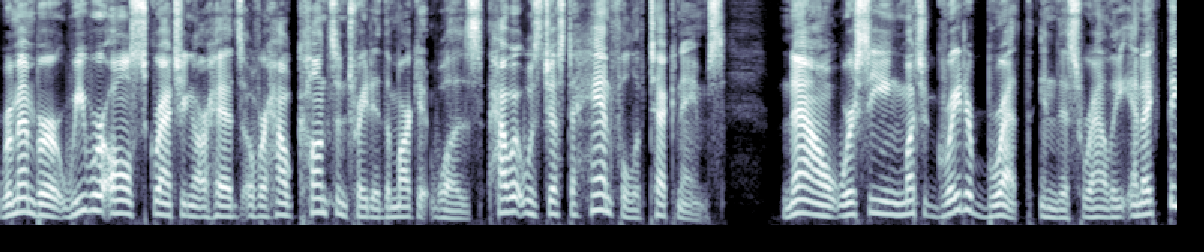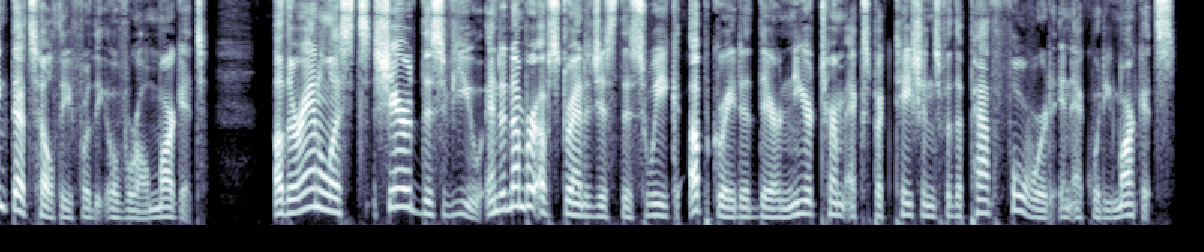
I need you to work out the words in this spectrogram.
Remember, we were all scratching our heads over how concentrated the market was, how it was just a handful of tech names. Now we're seeing much greater breadth in this rally, and I think that's healthy for the overall market. Other analysts shared this view, and a number of strategists this week upgraded their near-term expectations for the path forward in equity markets.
